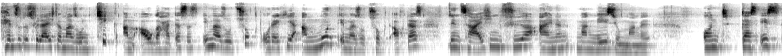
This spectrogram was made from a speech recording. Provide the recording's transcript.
kennst du das vielleicht, wenn man so einen Tick am Auge hat, dass es immer so zuckt oder hier am Mund immer so zuckt. Auch das sind Zeichen für einen Magnesiummangel. Und das ist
